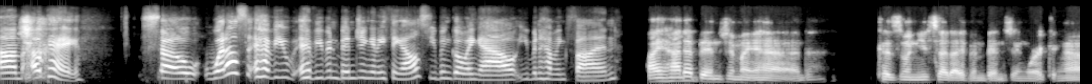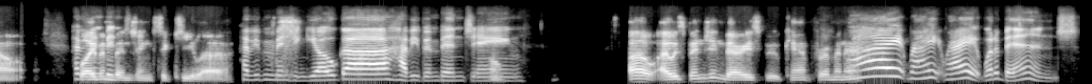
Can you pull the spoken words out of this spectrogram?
Um, okay. So what else have you have you been binging anything else? You've been going out, you've been having fun. I had a binge in my head because when you said I've been binging working out, Have well, you I've been, been binge- binging tequila. have you been binging yoga? Have you been binging Oh, I was binging Barry's boot camp for a minute, Right, right, right. What a binge.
